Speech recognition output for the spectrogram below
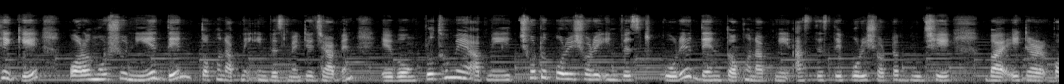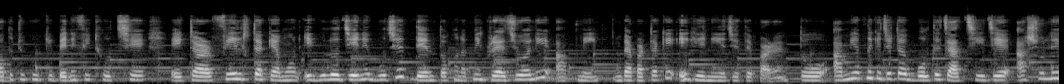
থেকে পরামর্শ নিয়ে দেন, তখন আপনি ইনভেস্টমেন্টে যাবেন এবং প্রথমে আপনি ছোট পরিসরে ইনভেস্ট করে দেন তখন আপনি আস্তে আস্তে পরিসরটা বুঝে বা এটার কতটুকু কি বেনিফিট হচ্ছে, এটার ফিল্ডটা কেমন, এগুলো জেনে বুঝে দেন তখন আপনি গ্র্যাজুয়ালি আপনি ব্যাপারটাকে এগিয়ে নিয়ে যেতে পারেন। তো আমি আপনাকে যেটা বলতে চাচ্ছি যে আসলে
